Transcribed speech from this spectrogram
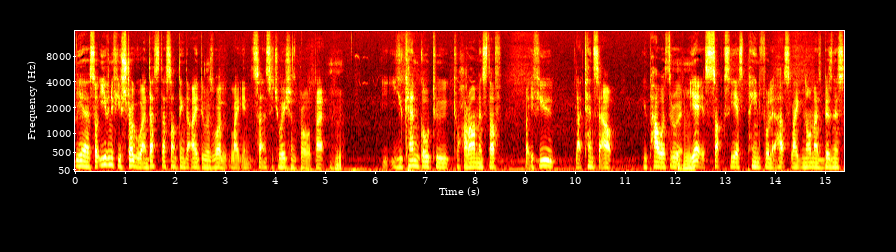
Yeah, so even if you struggle, and that's that's something that I do as well. Like in certain situations, bro, that Mm-hmm. y- you can go to to haram and stuff, but if you like tense it out, you power through it. Mhm. Yeah, it sucks. Yeah, it's painful. It hurts like no man's business.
